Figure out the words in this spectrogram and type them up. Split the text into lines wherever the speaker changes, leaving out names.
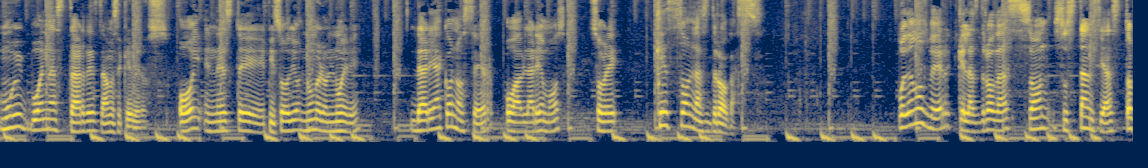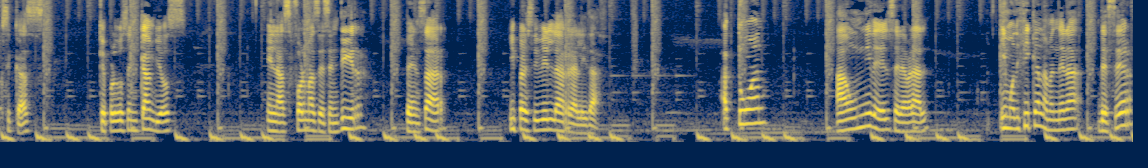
Muy buenas tardes, damas y caballeros. Hoy en este episodio número 9 daré a conocer o hablaremos sobre qué son las drogas. Podemos ver que las drogas son sustancias tóxicas que producen cambios en las formas de sentir, pensar y percibir la realidad. Actúan a un nivel cerebral y modifican la manera de ser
